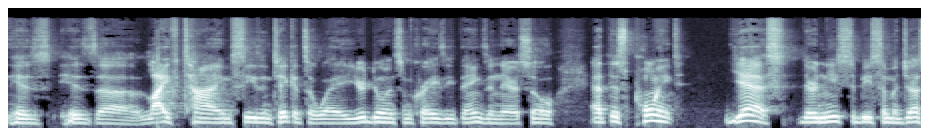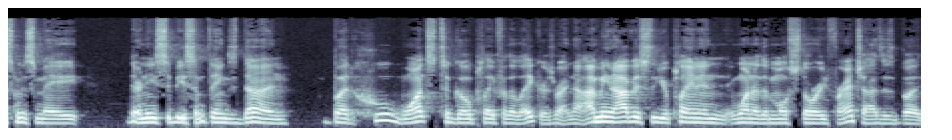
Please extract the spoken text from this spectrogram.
his his uh, lifetime season tickets away you're doing some crazy things in there so at this point yes, there needs to be some adjustments made. There needs to be some things done. But who wants to go play for the Lakers right now? I mean, obviously, you're playing in one of the most storied franchises, but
